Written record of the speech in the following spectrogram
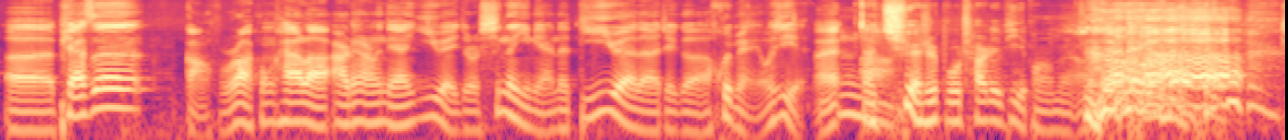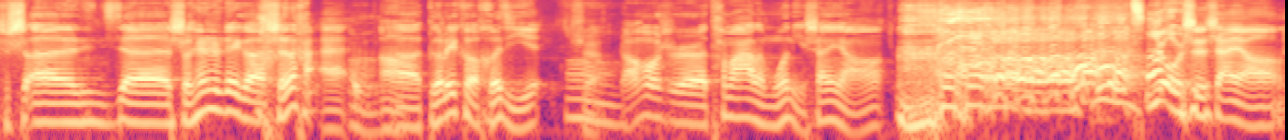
呃，PSN 港服啊公开了二零二零年一月，也就是新的一年的第一月的这个会免游戏，哎，嗯。但确实不如 XGP，朋友们啊，是是呃呃，首先是这个神海 嗯。啊德雷克合集，是。然后是他妈的模拟山羊，又是山羊，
